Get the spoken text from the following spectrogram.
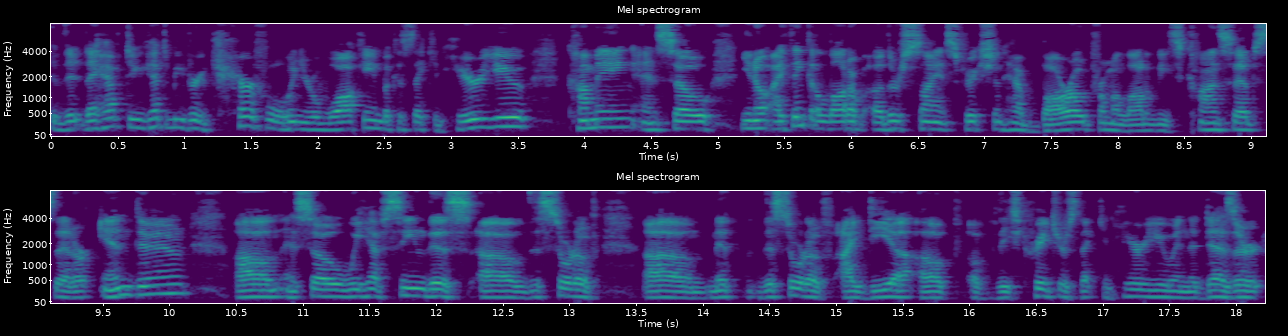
they have to you have to be very careful when you're walking because they can hear you coming. And so you know i think a lot of other science fiction have borrowed from a lot of these concepts that are in dune. Um, and so we have seen this uh, this sort of um, myth, this sort of idea of, of these creatures that can hear you in the desert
